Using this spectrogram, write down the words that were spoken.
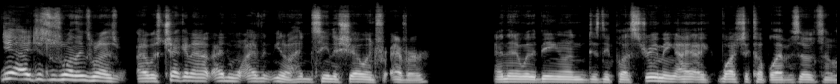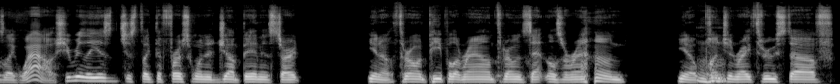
Yeah, I just was one of the things when I was I was checking out. I didn't, I haven't, you know, hadn't seen the show in forever, and then with it being on Disney Plus streaming, I, I watched a couple episodes and I was like, wow, she really is just like the first one to jump in and start, you know, throwing people around, throwing Sentinels around, you know, Mhm. punching right through stuff.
